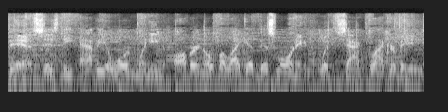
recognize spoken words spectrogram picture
This is the Abby Award winning Auburn Opelika This Morning with Zach Blackerby.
